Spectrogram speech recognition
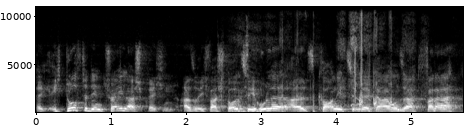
Ich durfte den Trailer sprechen. Also ich war stolz wie Hulle, als Corny zu mir kam und sagt, Vater,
